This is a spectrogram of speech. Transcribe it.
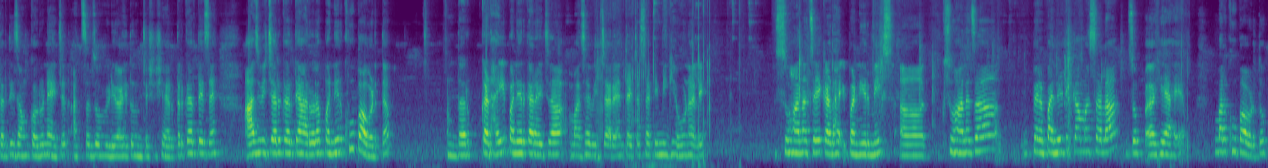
तर ती जाऊन करून यायची आहेत आजचा जो व्हिडिओ आहे तो तुमच्याशी शेअर तर करतेच आहे. आज विचार करते आरोला पनीर खूप आवडतं. तर कढाई पनीर करायचा माझा विचार आहे आणि त्याच्यासाठी मी घेऊन आले. सुहानाचं आहे कढाई पनीर मिक्स. सुहानाचा प- पनीर टिक्का मसाला जो हे आहे मला खूप आवडतो.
